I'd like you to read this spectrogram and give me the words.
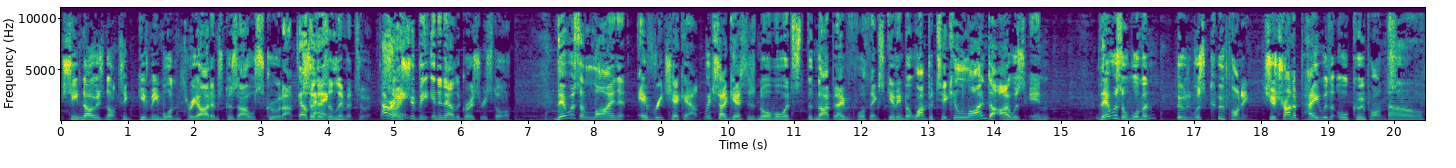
she knows not to give me more than three items because I'll screw it up. So there's a limit to it. All so it should be in and out of the grocery store. There was a line at every checkout, which I guess is normal. It's the night day before Thanksgiving, but one particular line that I was in, there was a woman who was couponing. She was trying to pay with all coupons. Oh.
